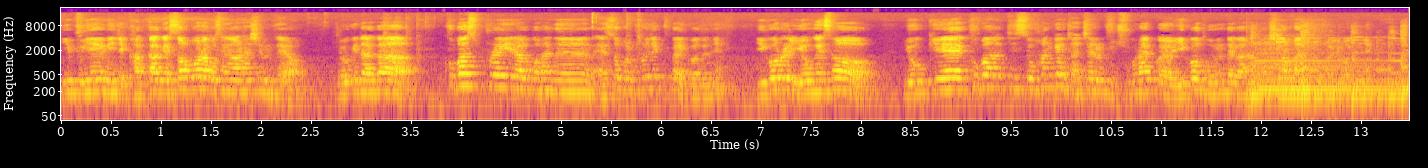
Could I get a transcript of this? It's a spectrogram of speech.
이 VM이 이제 각각의 서버라고 생각을 하시면 돼요. 여기다가 쿠바 스프레이라고 하는 애서블 프로젝트가 있거든요. 이거를 이용해서 여기에 쿠버네티스 환경 자체를 구축을 할 거예요. 이거 도는 데가 한 1시간 반 정도 걸리거든요.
